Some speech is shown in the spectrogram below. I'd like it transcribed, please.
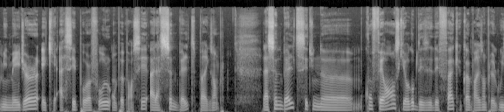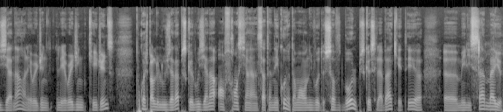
mid-major et qui est assez powerful, on peut penser à la Sun Belt, par exemple. La Sun Belt, c'est une euh, conférence qui regroupe des, facs comme par exemple Louisiana, hein, les Raging, les Cajuns. Pourquoi je parle de Louisiana? Parce que Louisiana, en France, il y a un certain écho, notamment au niveau de softball, puisque c'est là-bas qui était euh, euh, Mélissa Mailleux.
